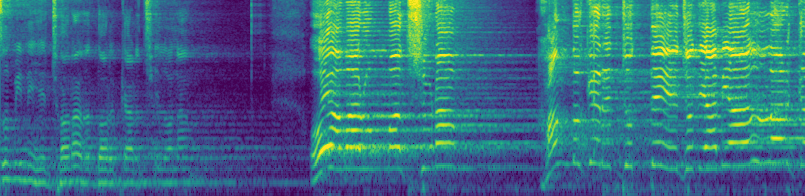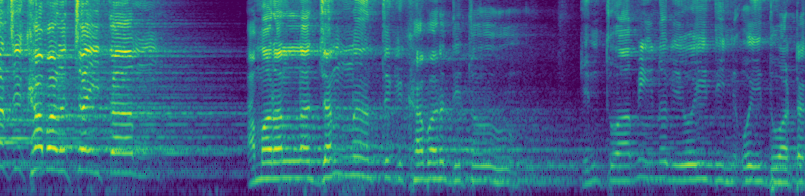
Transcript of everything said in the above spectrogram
জমিনে ঝরার দরকার ছিল না। ও আমার উম্মত, শোনো খন্দকের যুদ্ধে যদি আমি আল্লাহর কাছে খাবার চাইতাম, আমার আল্লাহ জান্নাত থেকে খাবার দিত। কিন্তু আমি নবী, ওই দিন ওই দোয়াটা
